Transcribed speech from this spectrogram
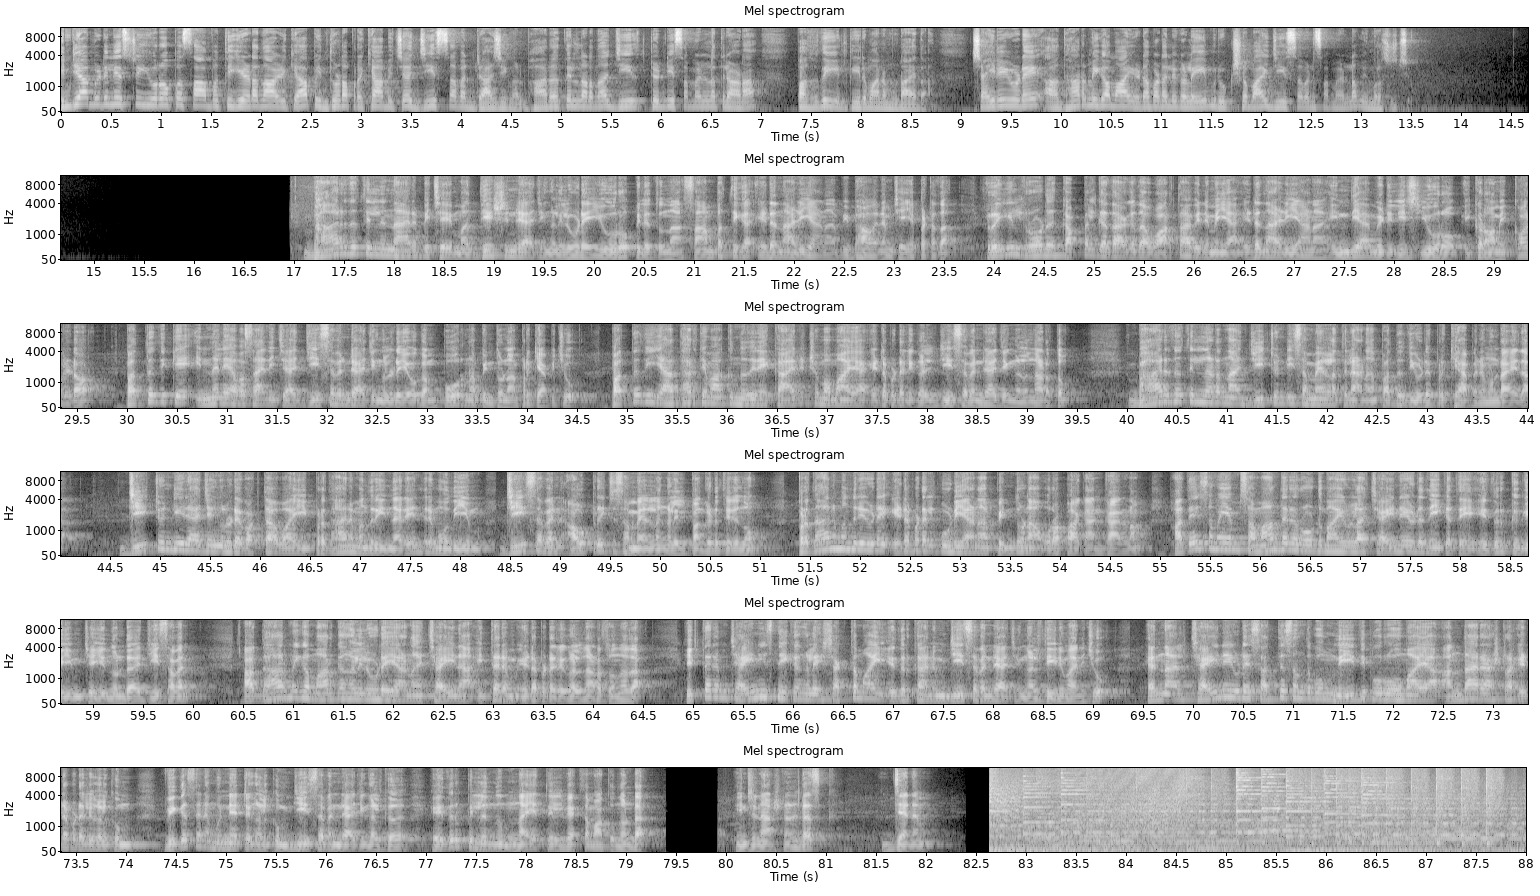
India Middle East Europe സാമ്പത്തിക ഇടനാഴിക്ക് പിന്തുണ പ്രഖ്യാപിച്ച് ജി സെവൻ രാജ്യങ്ങൾ. ഭാരതത്തിൽ നടന്ന ജി ട്വന്റി സമ്മേളനത്തിലാണ് പദ്ധതിയിൽ തീരുമാനമുണ്ടായത്. ചൈനയുടെ അധാർമികമായ ഇടപെടലുകളെയും രൂക്ഷമായി ജി സെവൻ സമ്മേളനം വിമർശിച്ചു. ഭാരതത്തിൽ നിന്ന് ആരംഭിച്ച് മധ്യേഷ്യൻ രാജ്യങ്ങളിലൂടെ യൂറോപ്പിലെത്തുന്ന സാമ്പത്തിക ഇടനാഴിയാണ് വിഭാവനം ചെയ്യപ്പെട്ടത്. റെയിൽ റോഡ് കപ്പൽ ഗതാഗത വാർത്താവിനിമയ ഇടനാഴിയാണ് India Middle East Europe economic corridor. പദ്ധതിക്ക് ഇന്നലെ അവസാനിച്ച ജി സെവൻ രാജ്യങ്ങളുടെ യോഗം പൂർണ പിന്തുണ പ്രഖ്യാപിച്ചു. പദ്ധതി യാഥാർത്ഥ്യമാക്കുന്നതിന് കാര്യക്ഷമമായ ഇടപെടലുകൾ ജി സെവൻ രാജ്യങ്ങൾ നടത്തും. ഭാരതത്തിൽ നടന്ന ജി സമ്മേളനത്തിലാണ് പദ്ധതിയുടെ പ്രഖ്യാപനമുണ്ടായത്. ജി ട്വന്റി രാജ്യങ്ങളുടെ വക്താവായി പ്രധാനമന്ത്രി നരേന്ദ്രമോദിയും ജി സെവൻ ഔട്ട്റീച്ച് സമ്മേളനങ്ങളിൽ പങ്കെടുത്തിരുന്നു. പ്രധാനമന്ത്രിയുടെ ഇടപെടൽ കൂടിയാണ് പിന്തുണ ഉറപ്പാക്കാൻ കാരണം. അതേസമയം സമാന്തര റോഡുമായുള്ള ചൈനയുടെ നീക്കത്തെ എതിർക്കുകയും ചെയ്യുന്നുണ്ട് ജി സെവൻ. അധാർമിക മാർഗങ്ങളിലൂടെയാണ് ചൈന ഇത്തരം ഇടപെടലുകൾ നടത്തുന്നത്. ഇത്തരം ചൈനീസ് നീക്കങ്ങളെ ശക്തമായി എതിർക്കാനും ജി സെവൻ രാജ്യങ്ങൾ തീരുമാനിച്ചു. എന്നാൽ ചൈനയുടെ സത്യസന്ധവും നീതിപൂർവവുമായ അന്താരാഷ്ട്ര ഇടപെടലുകൾക്കും വികസന മുന്നേറ്റങ്ങൾക്കും ജി സെവൻ രാജ്യങ്ങൾക്ക് എതിർപ്പില്ലെന്നും നയത്തിൽ വ്യക്തമാക്കുന്നുണ്ട്. ഇന്റർനാഷണൽ ഡെസ്ക് ജനം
